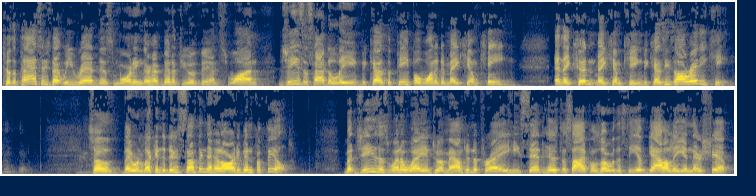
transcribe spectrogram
to the passage that we read this morning, there have been a few events. One, Jesus had to leave because the people wanted to make him king. And they couldn't make him king because he's already king. So they were looking to do something that had already been fulfilled. But Jesus went away into a mountain to pray. He sent his disciples over the Sea of Galilee in their ship.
